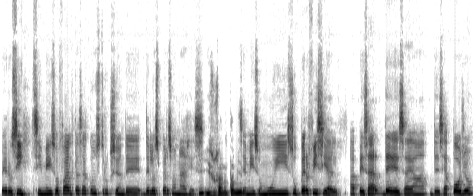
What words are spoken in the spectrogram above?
pero sí, sí me hizo falta esa construcción de, de los personajes. Y, y Susana también. Se me hizo muy superficial, a pesar de, esa, de ese apoyo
